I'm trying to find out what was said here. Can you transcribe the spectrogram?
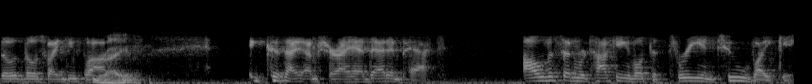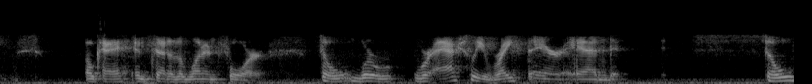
Those, those Vikings lost. Right because I'm sure I had that impact. All of a sudden, we're talking about the three and two Vikings, okay, instead of the one and four. So we're we're actually right there and so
